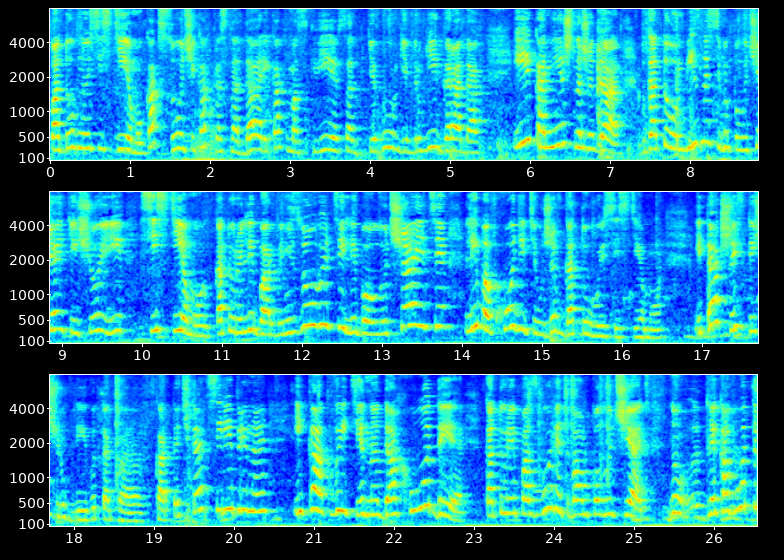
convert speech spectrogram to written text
подобную систему, как в Сочи, как в Краснодаре, как в Москве, в Санкт-Петербурге, в других городах. И, конечно же, да, в готовом бизнесе вы получаете еще и систему, которую либо организовываете, либо улучшаете, либо входите уже в готовую систему. Итак, 6 тысяч рублей. Вот такая карточка серебряная. И как выйти на доходы, которые позволят вам получать, ну, для кого-то,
